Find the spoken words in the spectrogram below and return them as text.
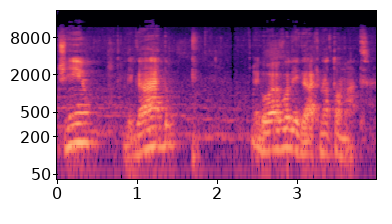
Prontinho, ligado. Agora eu vou ligar aqui na tomada.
